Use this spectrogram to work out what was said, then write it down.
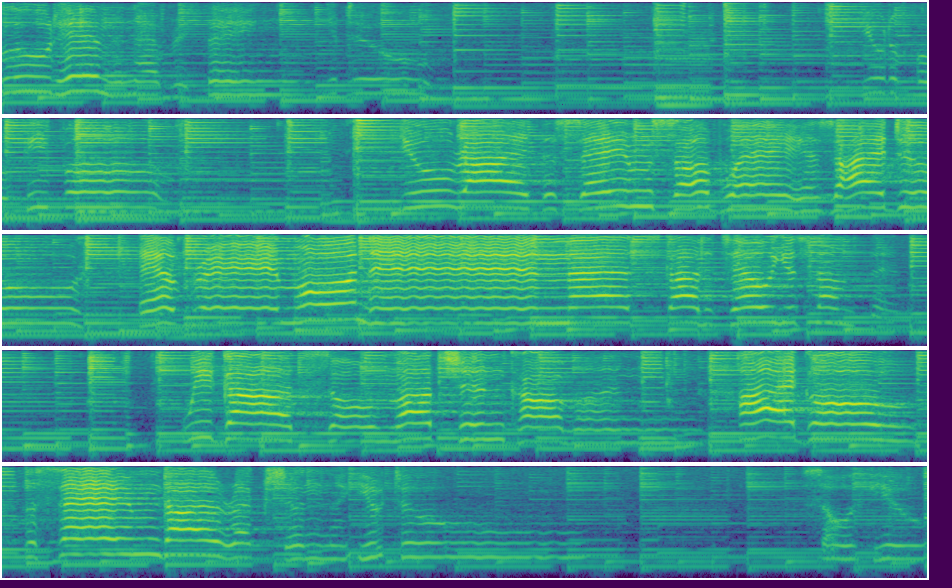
include him in everything you do. Beautiful people, you ride the same subway as I do. Every morning, that's gotta tell you something. We got so much in common. I go the same direction that you do. So if you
